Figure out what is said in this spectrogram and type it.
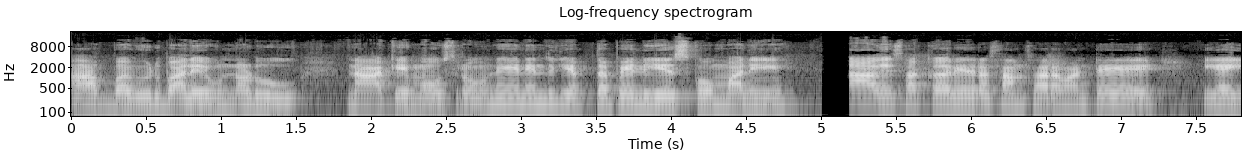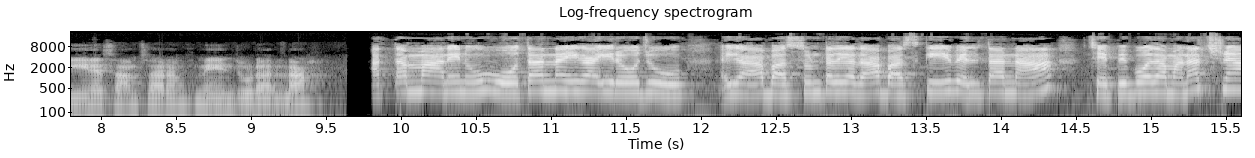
ఆ అబ్బా వీడు బాలే ఉన్నాడు. నాకేం అవసరం? నేనెందుకు చెప్తా పెళ్ళి చేసుకోమని? అదే సక్కలేదురా సంసారం అంటే ఇక ఈయన సంసారంకి నేను చూడాలా? అత్తమ్మ నేను పోతాన్నా ఇక ఈరోజు. అయ్యా బస్ ఉంటది కదా బస్కి వెళ్తానా చెప్పిపోదామని వచ్చినా.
